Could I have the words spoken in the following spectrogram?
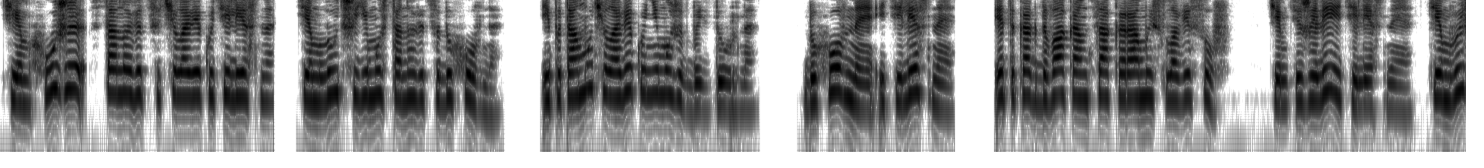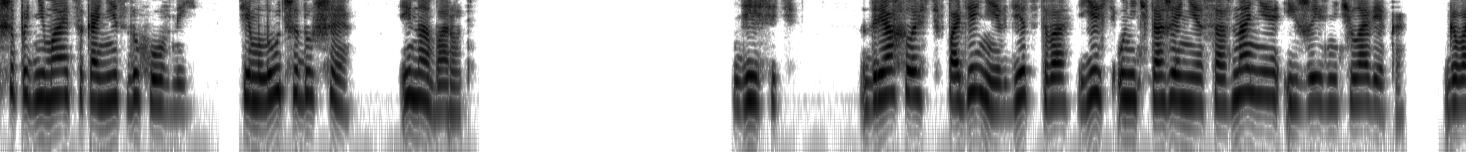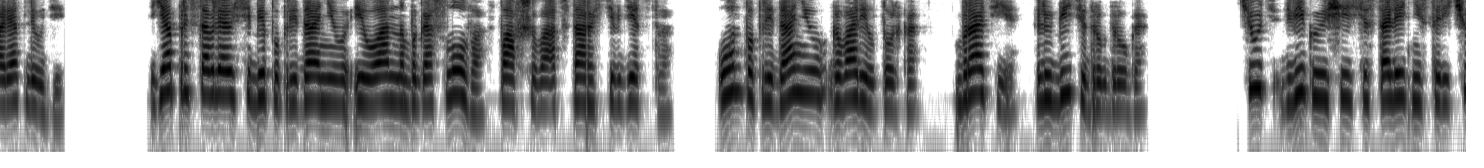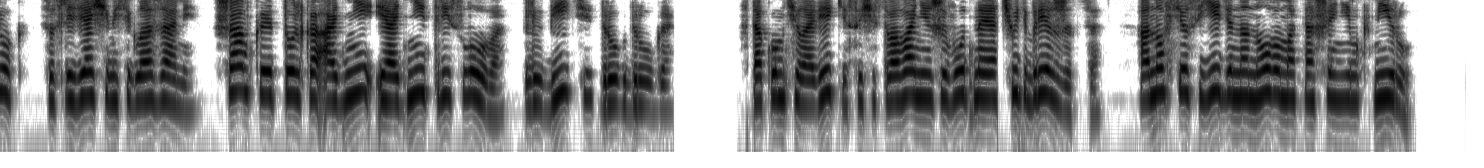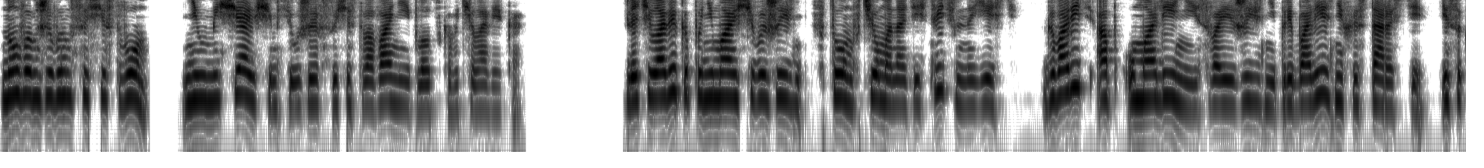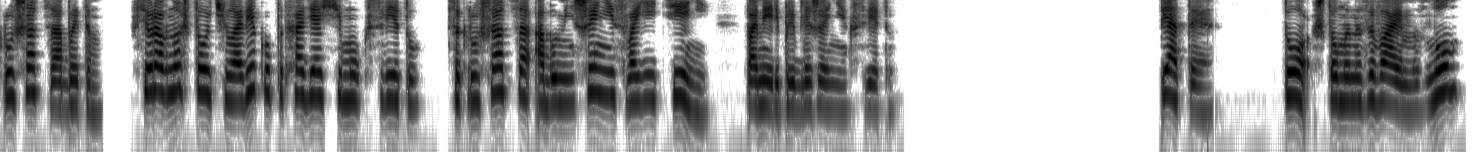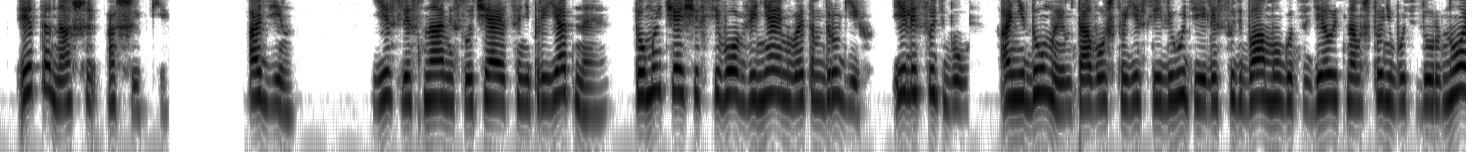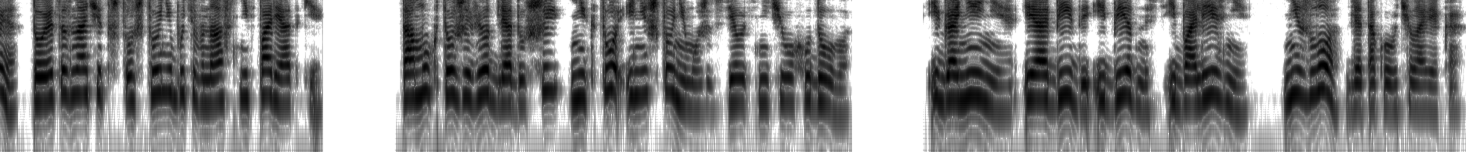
Чем хуже становится человеку телесно, тем лучше ему становится духовно, и потому человеку не может быть дурно. Духовное и телесное – это как два конца коромысла весов. Чем тяжелее телесное, тем выше поднимается конец духовный, тем лучше душе, и наоборот. 10. Дряхлость в падении в детство есть уничтожение сознания и жизни человека, говорят люди. Я представляю себе по преданию Иоанна Богослова, впавшего от старости в детство. Он по преданию говорил только «Братья, любите друг друга». Чуть двигающийся столетний старичок со слезящимися глазами шамкает только одни и одни три слова «любите друг друга». В таком человеке существование животное чуть брежется. Оно все съедено новым отношением к миру, новым живым существом, не умещающимся уже в существовании плотского человека. Для человека, понимающего жизнь в том, в чем она действительно есть, говорить об умолении своей жизни при болезнях и старости и сокрушаться об этом все равно, что человеку, подходящему к свету, сокрушаться по мере приближения к свету. Пятое. То, что мы называем злом, это наши ошибки. 1. Если с нами случается неприятное, то мы чаще всего обвиняем в этом других или судьбу, а не думаем того, что если люди или судьба могут сделать нам что-нибудь дурное, то это значит, что что-нибудь в нас не в порядке, Тому, кто живет для души, никто и ничто не может сделать ничего худого. И гонения, и обиды, и бедность, и болезни – не зло для такого человека.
